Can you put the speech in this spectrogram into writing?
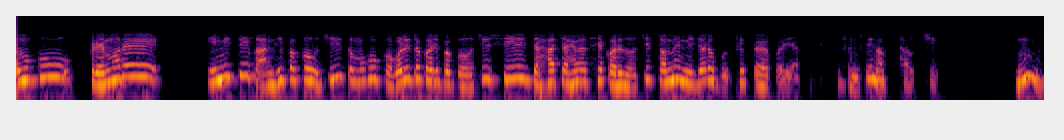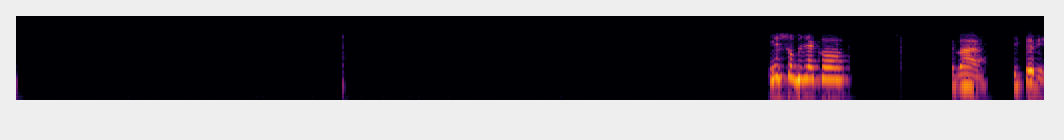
ତମକୁ ପ୍ରେମରେ ଏମିତି ବାନ୍ଧି ପକଉଛି ତମକୁ କବଳିତ କରି ପକଉଛି ସିଏ ଯାହା ଚାହିଁବା ସେ କରିଦଉଛି ତମେ ନିଜର ବୁଦ୍ଧି ପ୍ରୟୋଗ କରିବା ପାଇଁ ସେମିତି ନଥାଉଛି ଏସବୁ ଯାକ ହେବା ଭିତରେ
